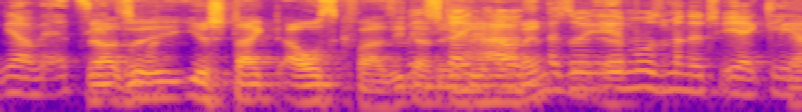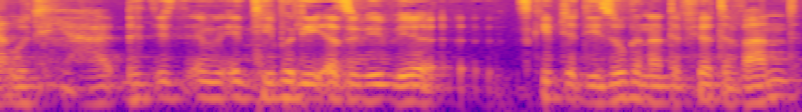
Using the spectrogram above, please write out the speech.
ja, ja also mal. ihr steigt aus quasi dann steigt aus. Moment. Also ja. muss man natürlich erklären. Ja gut, ja, in, in Tivoli, also wir, wir, es gibt ja die sogenannte vierte Wand,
